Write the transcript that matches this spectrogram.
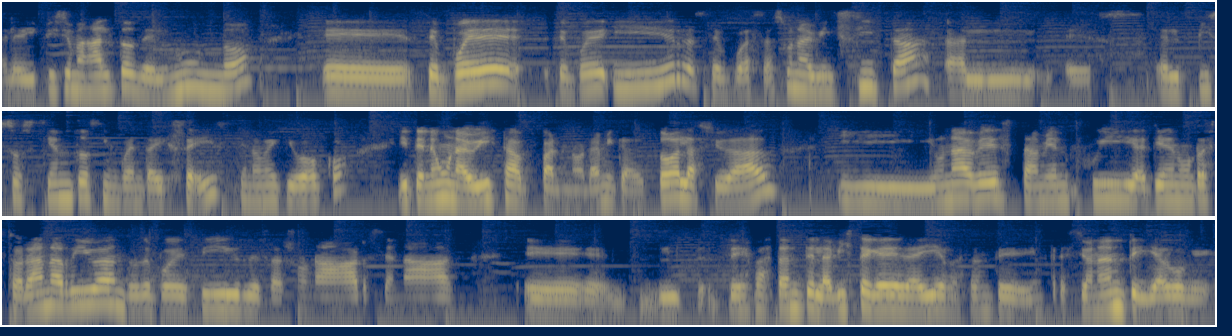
el edificio más alto del mundo, eh, se, puede, se puede ir, se puede hacer una visita al... Es, el piso 156, si no me equivoco, y tenemos una vista panorámica de toda la ciudad. Y una vez también fui, tienen un restaurante arriba, entonces puedes ir, desayunar, cenar. Eh, es bastante, la vista que hay de ahí es bastante impresionante y algo que,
